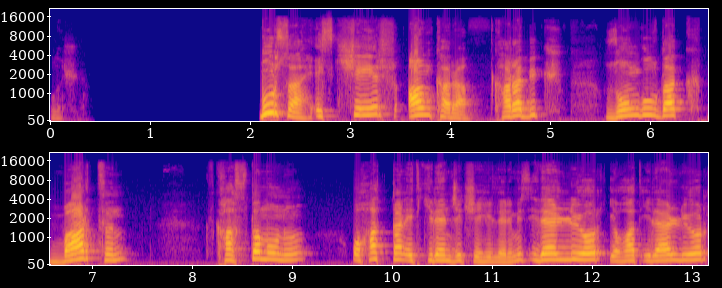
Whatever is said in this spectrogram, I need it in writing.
Ulaşıyor. Bursa, Eskişehir, Ankara, Karabük, Zonguldak, Bartın, Kastamonu o hattan etkilenecek şehirlerimiz. İlerliyor, o hat ilerliyor.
